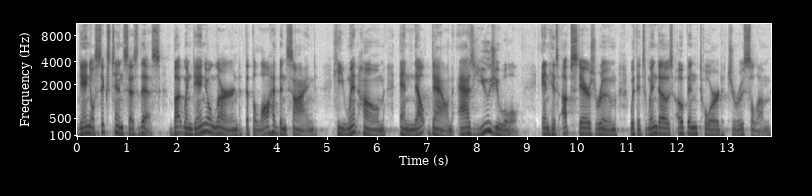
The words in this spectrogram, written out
Daniel 6:10 says this, "But when Daniel learned that the law had been signed, he went home and knelt down as usual in his upstairs room with its windows open toward Jerusalem.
